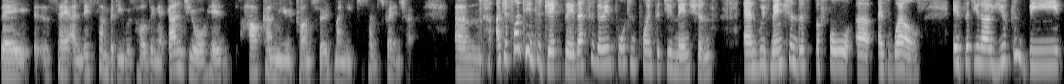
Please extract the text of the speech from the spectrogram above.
They uh, say, unless somebody was holding a gun to your head, how come you transferred money to some stranger? Um, I just want to interject there. That's a very important point that you mentioned. And we've mentioned this before uh, as well is that, you know, you can be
